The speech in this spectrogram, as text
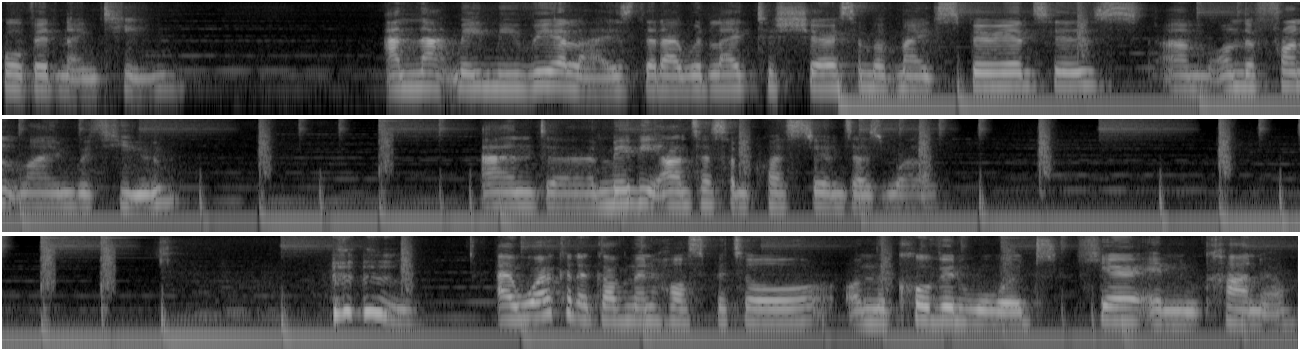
COVID-19. And that made me realize that I would like to share some of my experiences um, on the front line with you and uh, maybe answer some questions as well. I work at a government hospital on the COVID ward here in Kano.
